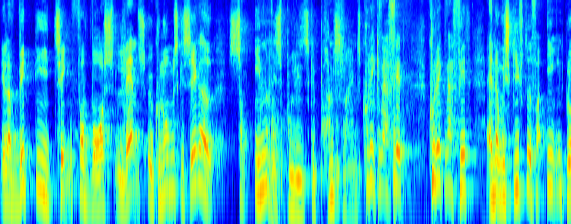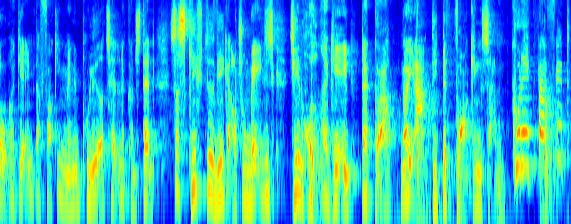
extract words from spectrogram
eller vigtige ting for vores lands økonomiske sikkerhed, som indrigspolitiske punchlines. Kunne det ikke være fedt? Kunne det ikke være fedt, at når vi skiftede fra en blå regering, der fucking manipulerede tallene konstant, så skiftede vi ikke automatisk til en rød regering, der gør nøjagtigt det fucking samme. Kunne det ikke være fedt?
